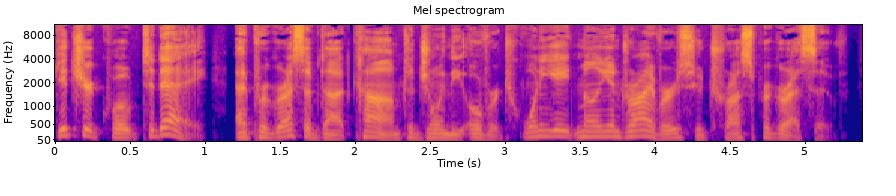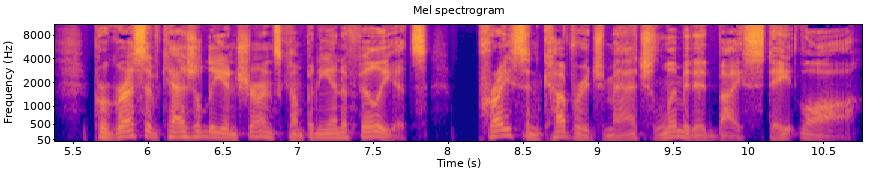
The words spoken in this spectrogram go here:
Get your quote today at progressive.com to join the over 28 million drivers who trust Progressive. Progressive Casualty Insurance Company and Affiliates. Price and coverage match limited by state law.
